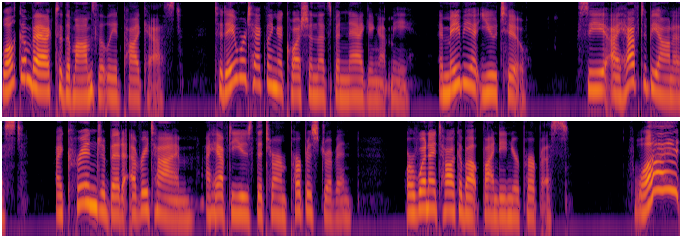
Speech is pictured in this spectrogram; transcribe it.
Welcome back to the Moms That Lead podcast. Today we're tackling a question that's been nagging at me, and maybe at you too. See, I have to be honest, I cringe a bit every time I have to use the term purpose driven, or when I talk about finding your purpose. What?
